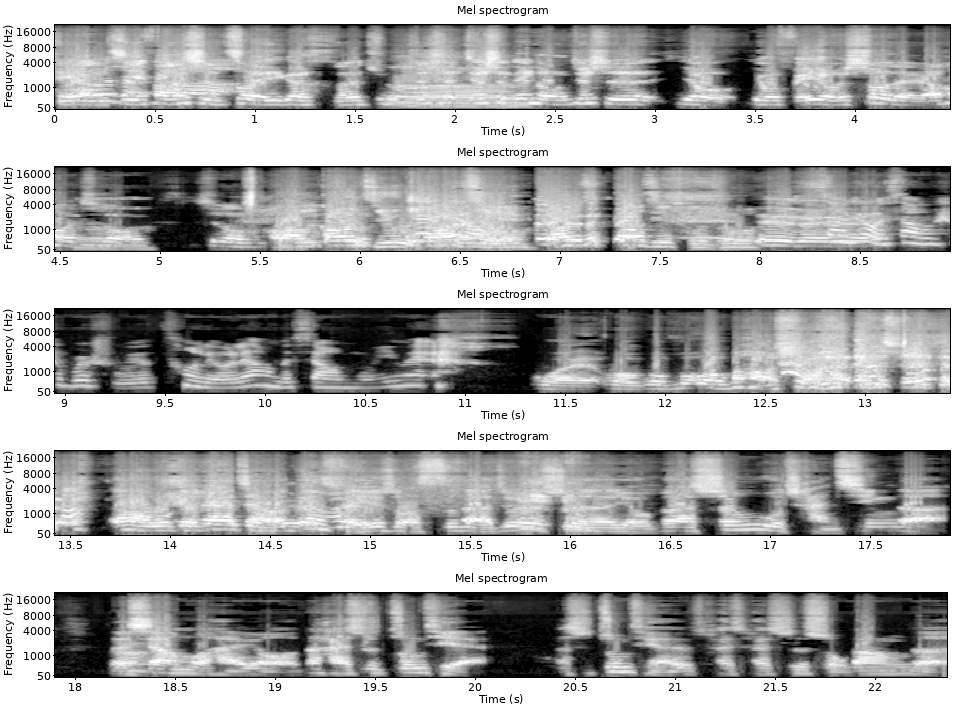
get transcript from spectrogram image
培养基方式做一个合猪，就是嗯就是那种就是有有肥有瘦的，然后这种这种高高级五花种级高级高级土猪。对对对像这种，项目是不是属于蹭流量的项目？因为我我我不我不好说，但是。哦，我给大家讲个更匪夷所思的，就是有个生物产氢的的项目，还有那还是中铁，呃是中铁还是还还是首钢的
